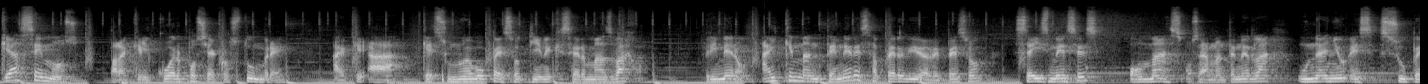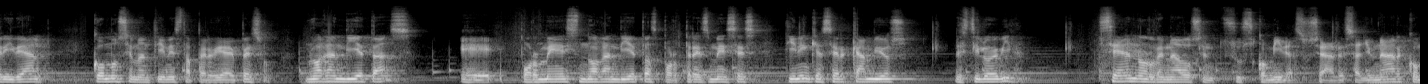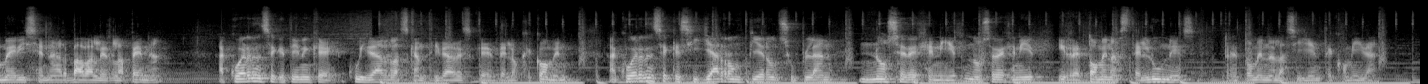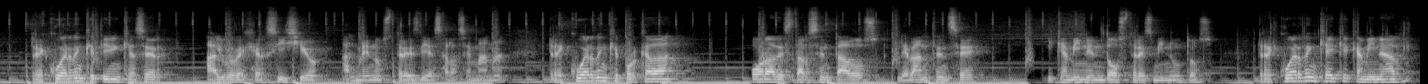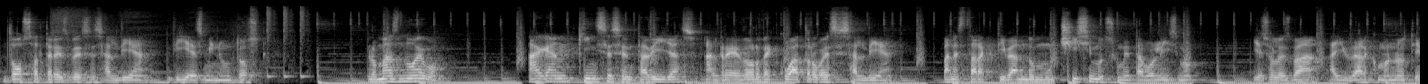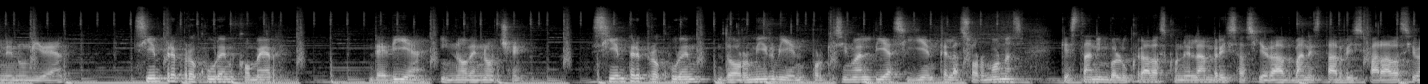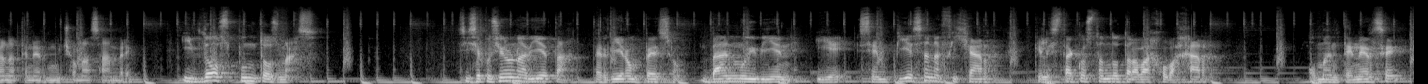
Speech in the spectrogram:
¿Qué hacemos para que el cuerpo se acostumbre a que, a que su nuevo peso tiene que ser más bajo? Primero, hay que mantener esa pérdida de peso seis meses o más. O sea, mantenerla un año es súper ideal. ¿Cómo se mantiene esta pérdida de peso? No hagan dietas eh, por mes, no hagan dietas por tres meses. Tienen que hacer cambios de estilo de vida. Sean ordenados en sus comidas. O sea, desayunar, comer y cenar va a valer la pena Acuérdense que tienen que cuidar las cantidades de lo que comen. Acuérdense que si ya rompieron su plan, no se dejen ir, no se dejen ir y retomen hasta el lunes, retomen a la siguiente comida. Recuerden que tienen que hacer algo de ejercicio al menos tres días a la semana. Recuerden que por cada hora de estar sentados, levántense y caminen dos, tres minutos. Recuerden que hay que caminar dos a tres veces al día, 10 minutos. Lo más nuevo, hagan 15 sentadillas alrededor de 4 veces al día. Van a estar activando muchísimo su metabolismo y eso les va a ayudar como no tienen una idea. Siempre procuren comer de día y no de noche. Siempre procuren dormir bien porque si no al día siguiente las hormonas que están involucradas con el hambre y saciedad van a estar disparadas y van a tener mucho más hambre. Y dos puntos más. Si se pusieron a dieta, perdieron peso, van muy bien y eh, se empiezan a fijar que le está costando trabajo bajar o mantenerse,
